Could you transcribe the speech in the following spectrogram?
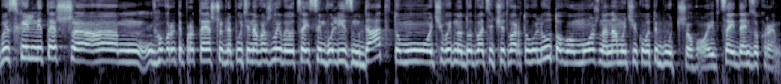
Ви схильні теж е, говорити про те, що для Путіна важливий оцей символізм дат. Тому очевидно, до 24 лютого можна нам очікувати будь-чого, і в цей день, зокрема.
